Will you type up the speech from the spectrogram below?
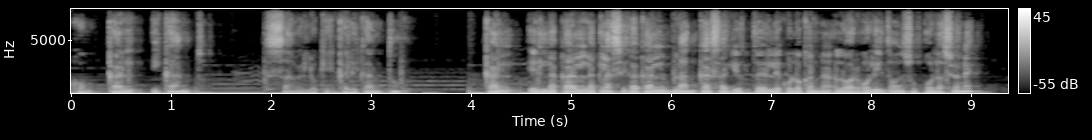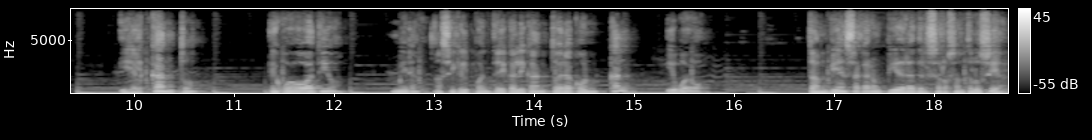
con cal y canto. ¿Saben lo que es cal y canto? Cal es la cal, la clásica cal blanca esa que ustedes le colocan a los arbolitos en sus poblaciones. Y el canto es huevo batido. Mira, así que el puente de cal y canto era con cal y huevo. También sacaron piedras del Cerro Santa Lucía,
